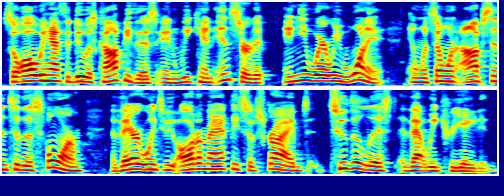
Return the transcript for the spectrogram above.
So all we have to do is copy this and we can insert it anywhere we want it. And when someone opts into this form, they're going to be automatically subscribed to the list that we created.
